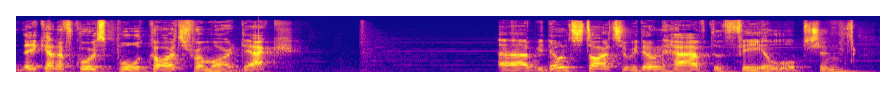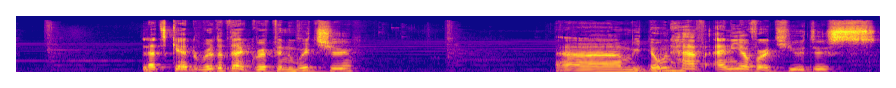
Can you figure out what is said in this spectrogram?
they can of course pull cards from our deck. Uh, we don't start, so we don't have the Veil option. Let's get rid of that Griffin Witcher. Um, we don't have any of our tutors.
